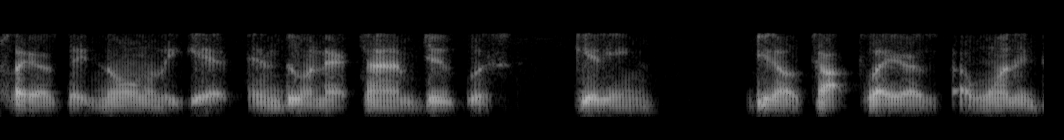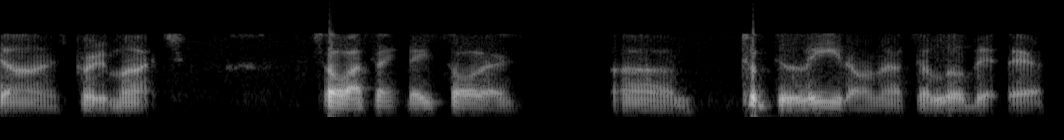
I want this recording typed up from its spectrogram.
players they normally get. And during that time, Duke was getting, you know, top players, uh, one and done pretty much. So I think they sort of um, took the lead on us a little bit there.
